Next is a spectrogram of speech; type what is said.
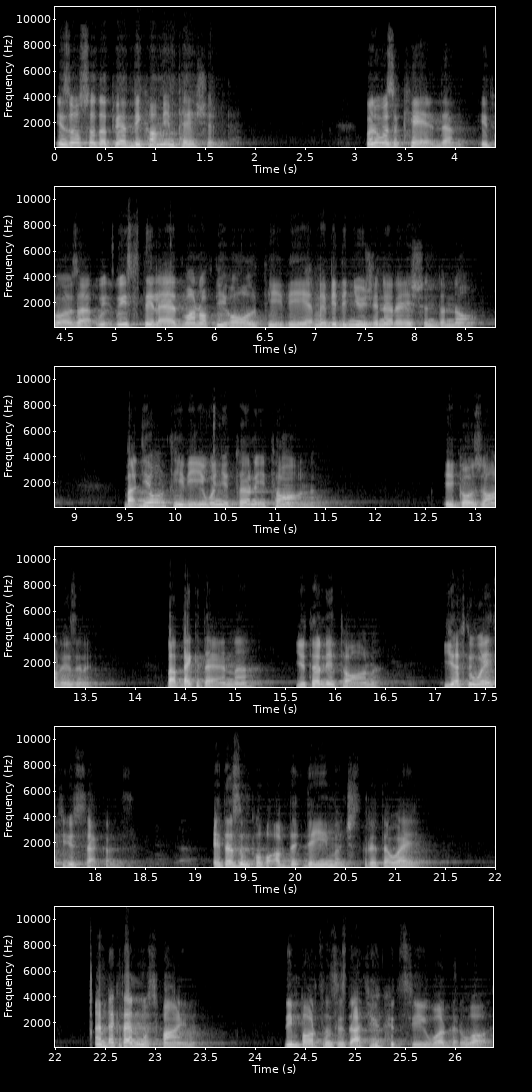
is also that we have become impatient. When I was a kid, it was, uh, we, we still had one of the old TV, maybe the new generation don't know. But the old TV, when you turn it on, it goes on, isn't it? But back then, you turn it on, you have to wait a few seconds. It doesn't pop up the, the image straight away. And back then was fine. The importance is that you could see what there was.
